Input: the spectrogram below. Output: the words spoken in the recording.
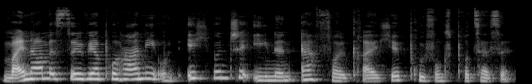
Mein Name ist Silvia Puhani und ich wünsche Ihnen erfolgreiche Prüfungsprozesse.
